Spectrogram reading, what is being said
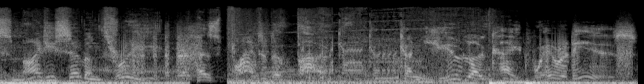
Mix 97.3 has planted a bug. Can you locate where it is?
